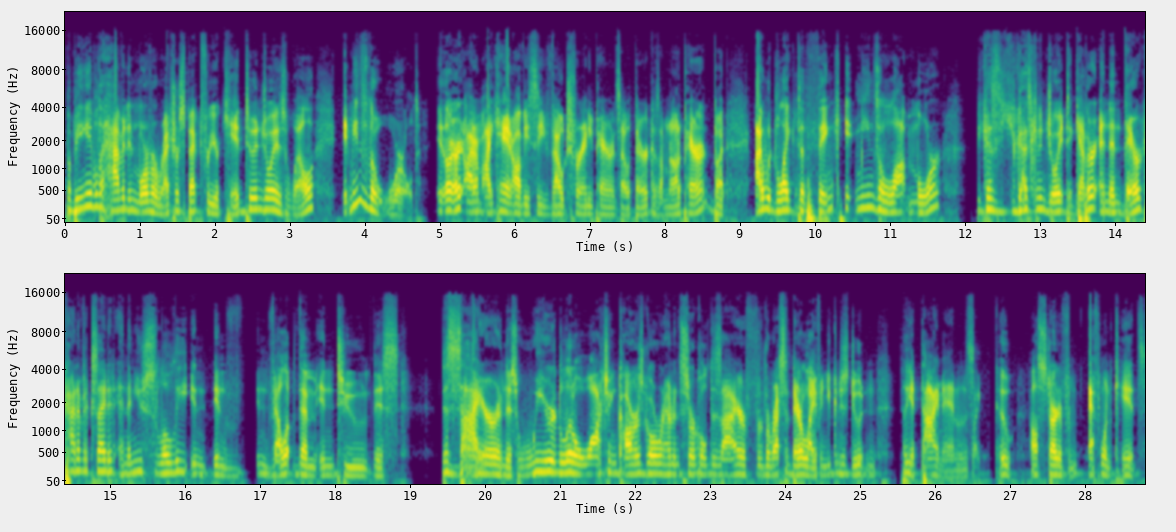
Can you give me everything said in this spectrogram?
but being able to have it in more of a retrospect for your kid to enjoy as well, it means the world. It, or I, I can't obviously vouch for any parents out there because I'm not a parent, but I would like to think it means a lot more because you guys can enjoy it together and then they're kind of excited and then you slowly in, in, envelop them into this desire and this weird little watching cars go around in circle desire for the rest of their life and you can just do it until you die man and it's like cool i'll start it from f1 kids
